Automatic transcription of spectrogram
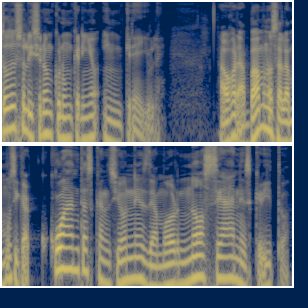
todo eso lo hicieron con un cariño increíble. Ahora, vámonos a la música. ¿Cuántas canciones de amor no se han escrito?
